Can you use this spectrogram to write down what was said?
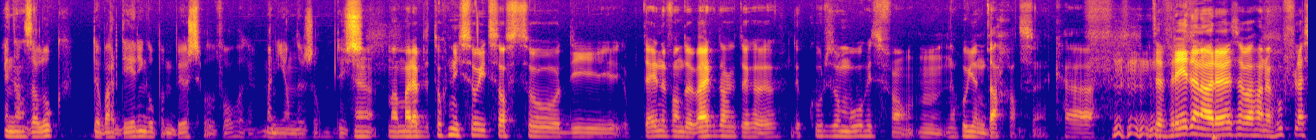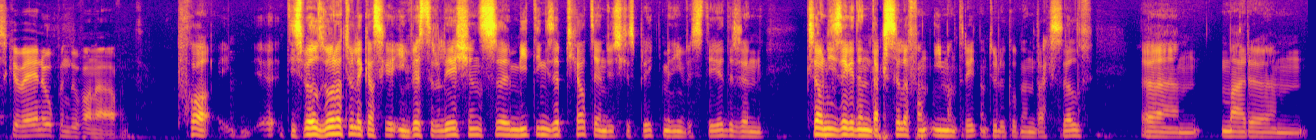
en dan zal ook de waardering op een beurs wel volgen, maar niet andersom. Dus... Ja, maar, maar heb je toch niet zoiets als zo die op het einde van de werkdag de, de koers omhoog is van hm, een goede dag had ze. Ik ga tevreden naar huis en we gaan een goed flesje wijn open doen vanavond. Goh, het is wel zo natuurlijk als je investor relations eh, meetings hebt gehad en dus je spreekt met investeerders en ik zou niet zeggen de dag zelf, want niemand treedt natuurlijk op de dag zelf. Um, maar um,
